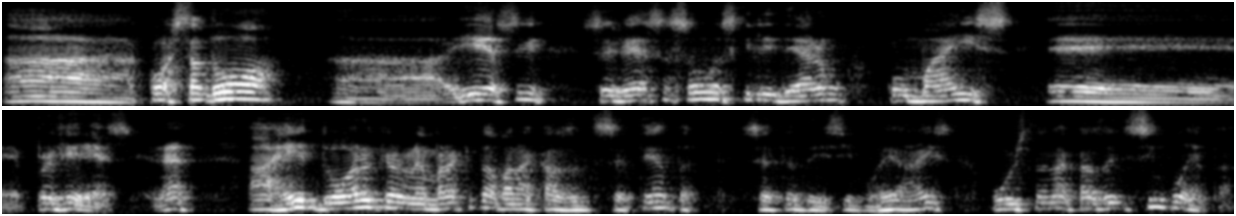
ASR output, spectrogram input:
a Costa Dó, e esse, essas são as que lideram com mais é, preferência. Né? A Redora, quero lembrar que estava na casa de 70, 75 reais, hoje está na casa de 50.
